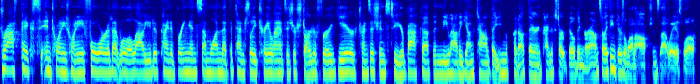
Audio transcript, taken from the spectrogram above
draft picks in 2024 that will allow you to kind of bring in someone that potentially Trey Lance is your starter for a year, transitions to your backup, and you have a young talent that you can put out there and kind of start building around. So I think there's a lot of options that way as well.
